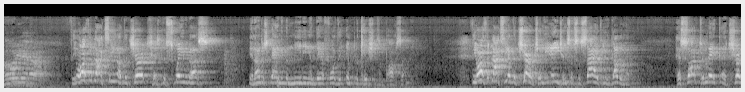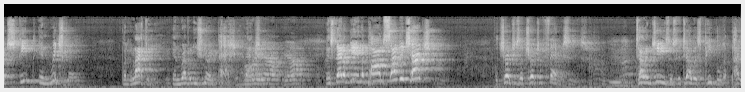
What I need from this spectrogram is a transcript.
Oh, yeah. The orthodoxy of the church has dissuaded us in understanding the meaning and therefore the implications of Palm Sunday. The orthodoxy of the church and the agents of society and government has sought to make a church steeped in ritual but lacking in revolutionary passion and oh, action. Oh, yeah, yeah. Instead of being the Palm Sunday church, the church is a church of Pharisees, mm-hmm. telling Jesus to tell his people to pipe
